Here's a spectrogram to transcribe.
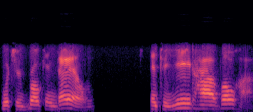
which is broken down into Yid Ha Voha,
